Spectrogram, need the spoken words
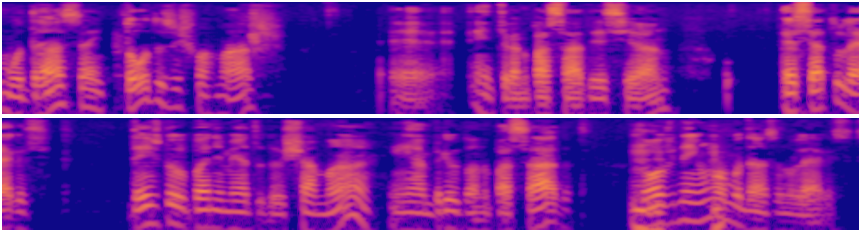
mudança em todos os formatos é, entre ano passado e esse ano, exceto o Legacy. Desde o banimento do Xamã, em abril do ano passado, uhum. não houve nenhuma mudança no Legacy.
